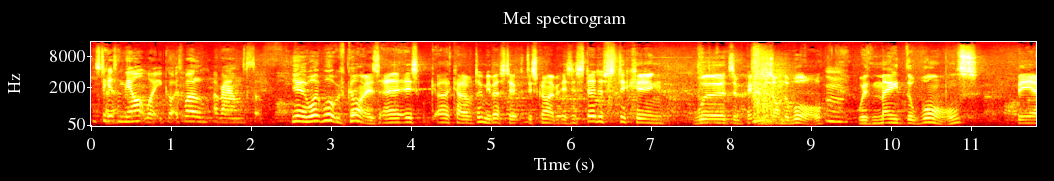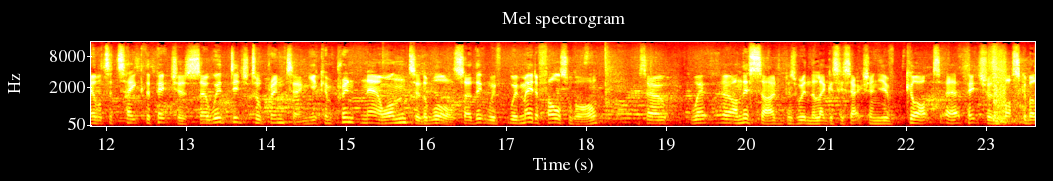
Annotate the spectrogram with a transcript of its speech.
Just to get some of the artwork you've got as well around sort of. Yeah, what, what we've got is, uh, is uh, kind of doing my best to describe it, is instead of sticking words and pictures on the wall, Mm. we've made the walls being able to take the pictures. So with digital printing, you can print now onto the wall. So we've, we've made a false wall. So we're, uh, on this side, because we're in the legacy section, you've got a picture of the Boscobel.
